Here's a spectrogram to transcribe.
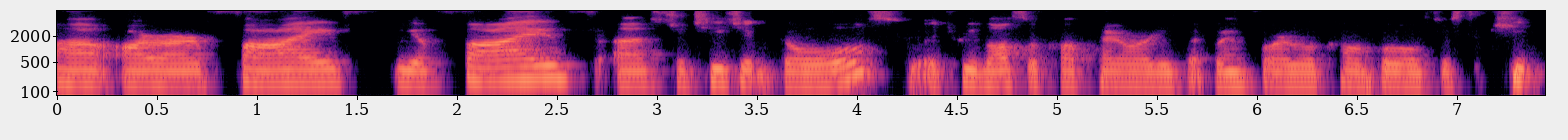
uh, are our five, we have five uh, strategic goals, which we've also called priorities, but going forward we'll call goals just to keep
